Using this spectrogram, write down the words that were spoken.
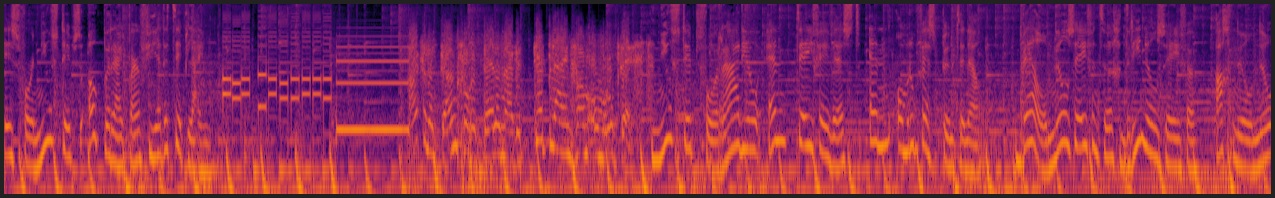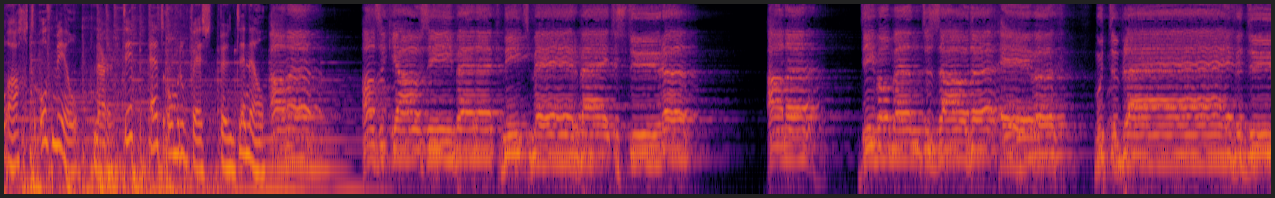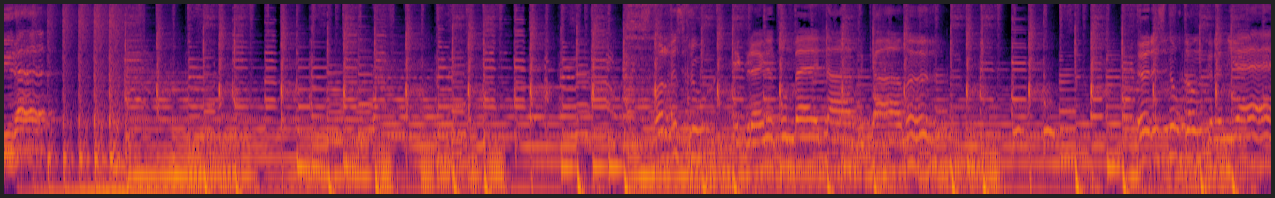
Is voor nieuwstips ook bereikbaar via de tiplijn. Hartelijk dank voor het bellen naar de tiplijn van Omroep West. Nieuwstips voor radio en TV West en omroepwest.nl. Bel 070 307 8008 of mail naar tip.omroepwest.nl. Anne, als ik jou zie ben ik niet meer bij te sturen. Anne, die momenten zouden eeuwig moeten blijven duren. Morgens vroeg, ik breng het ontbijt naar de kamer. Het is nog donker en jij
